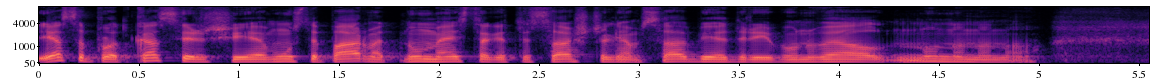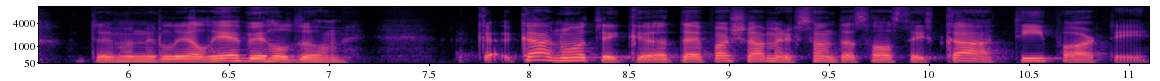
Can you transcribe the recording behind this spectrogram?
jāsaprot, kas ir šie mūsu pārmeti. Nu, mēs tagad sašķeļam sabiedrību un vēl, nu, nu, nu, nu. Te man ir liela iebildumi. Kā notika tajā pašā Amerikas Savienotās valstīs, kā Tea Party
